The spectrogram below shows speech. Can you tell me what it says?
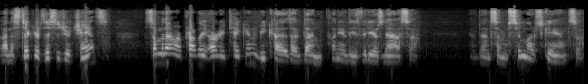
on the stickers, this is your chance. Some of them are probably already taken because I've done plenty of these videos now, so done some similar scans, so.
